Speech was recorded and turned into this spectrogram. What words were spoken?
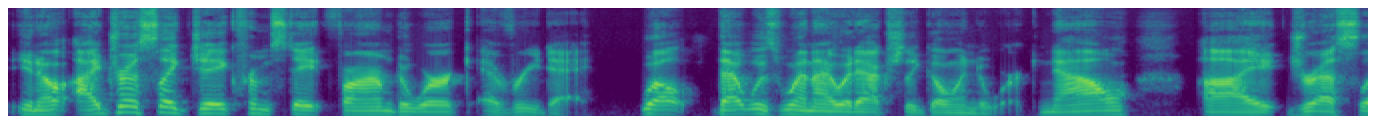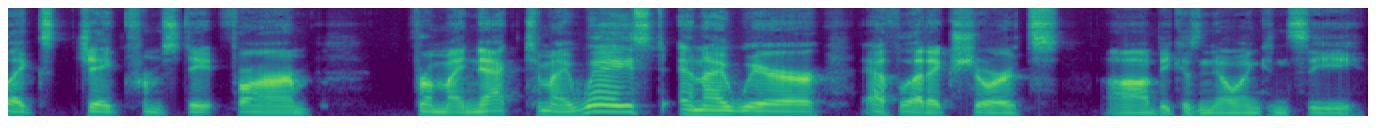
you know, I dress like Jake from State Farm to work every day. Well, that was when I would actually go into work. Now I dress like Jake from State Farm from my neck to my waist, and I wear athletic shorts uh, because no one can see.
